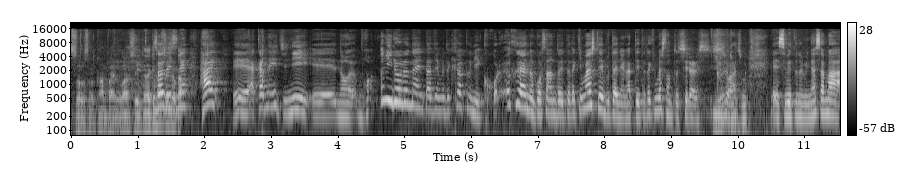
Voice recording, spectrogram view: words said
そろそろ乾杯のご発声いただけそますでしょうか？うですね。はい、えー、茜市に、えー、の本当にいろいろなエンターテインメント企画に心よくあのご賛同いただきまして舞台に上がっていただきました。本当白良師匠をはじめえー、全ての皆様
